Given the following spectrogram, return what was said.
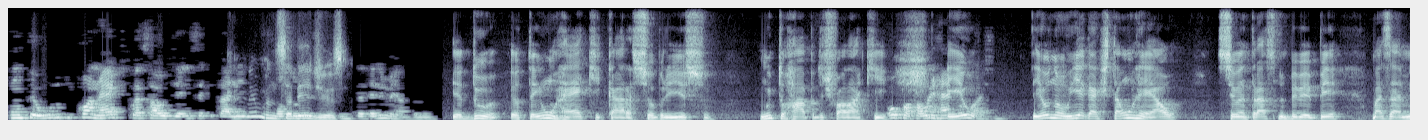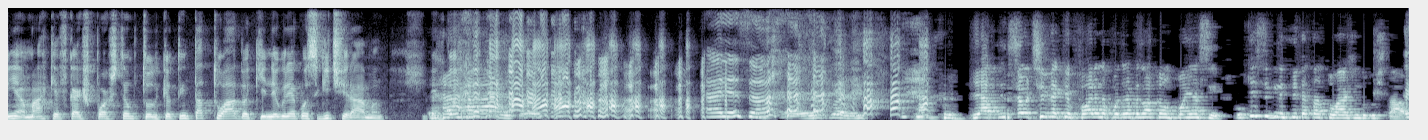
conteúdo que conecte com essa audiência que está ali. Eu não sabia disso. Entretenimento. Né? Edu, eu tenho um hack, cara, sobre isso. Muito rápido de falar aqui. Opa, fala em hack, eu, eu não ia gastar um real se eu entrasse no BBB, mas a minha marca ia ficar exposta o tempo todo, que eu tenho tatuado aqui, nego não ia conseguir tirar, mano. Olha só. É isso aí. E o seu time aqui fora ainda poderia fazer uma campanha assim. O que significa a tatuagem do Gustavo?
